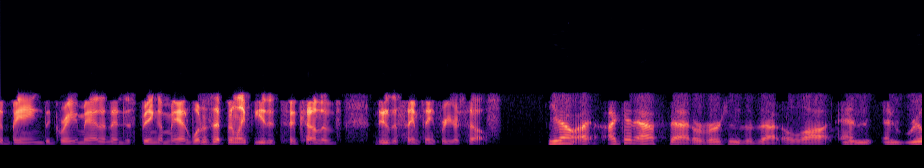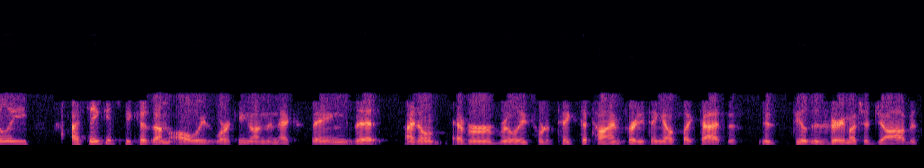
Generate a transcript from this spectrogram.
to being the gray man and then just being a man, what has that been like for you to, to kind of do the same thing for yourself? You know, I, I get asked that or versions of that a lot and and really I think it's because I'm always working on the next thing that I don't ever really sort of take the time for anything else like that. This is feels is very much a job. It's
